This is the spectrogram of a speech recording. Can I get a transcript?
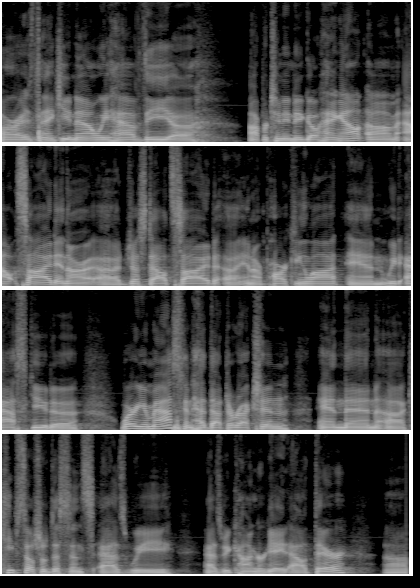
All right, thank you. Now we have the uh, opportunity to go hang out um, outside in our, uh, just outside uh, in our parking lot, and we'd ask you to wear your mask and head that direction, and then uh, keep social distance as we as we congregate out there. Um,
